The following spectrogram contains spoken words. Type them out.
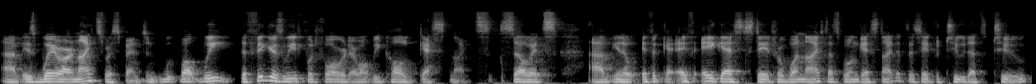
um, is where our nights were spent. And what we, the figures we've put forward are what we call guest nights. So it's, um, you know, if a, if a guest stayed for one night, that's one guest night. If they stayed for two, that's two.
